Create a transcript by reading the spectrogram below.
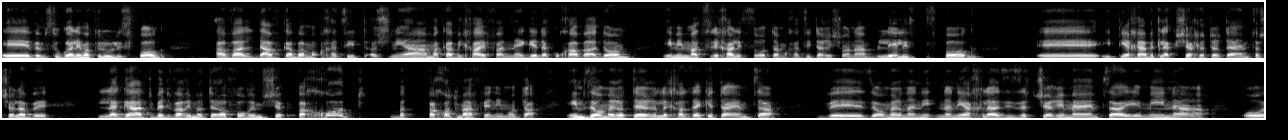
אה, ומסוגלים אפילו לספוג, אבל דווקא במחצית השנייה, מכבי חיפה נגד הכוכב האדום, אם היא מצליחה לשרוד את המחצית הראשונה בלי לספוג, אה, היא תהיה חייבת להקשיח יותר את האמצע שלה ולגעת בדברים יותר אפורים שפחות פחות מאפיינים אותה. אם זה אומר יותר לחזק את האמצע, וזה אומר נניח להזיז את שרי מהאמצע ימינה, או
